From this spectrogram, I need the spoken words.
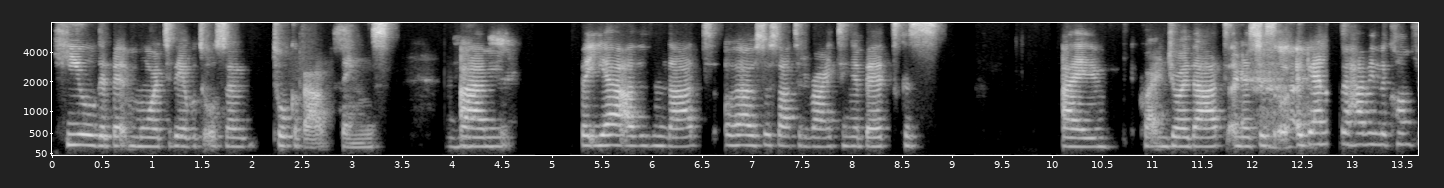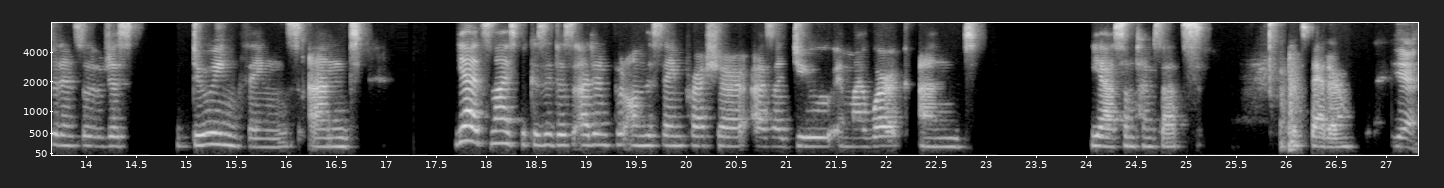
healed a bit more to be able to also talk about things. Mm-hmm. Um, but yeah, other than that, I also started writing a bit because I quite enjoy that. And it's just, again, so having the confidence of just doing things. And yeah, it's nice because it does, I don't put on the same pressure as I do in my work. And yeah, sometimes that's, it's better. Yeah,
